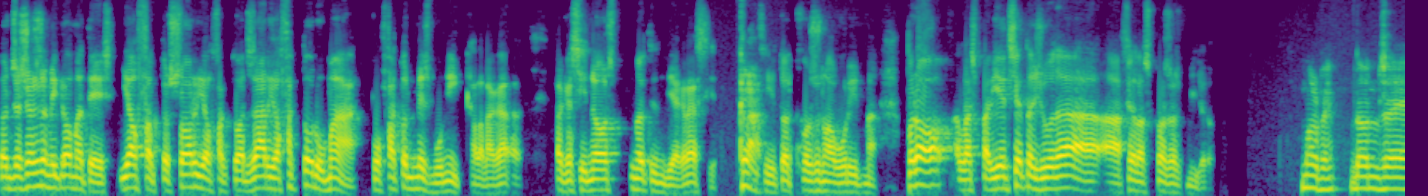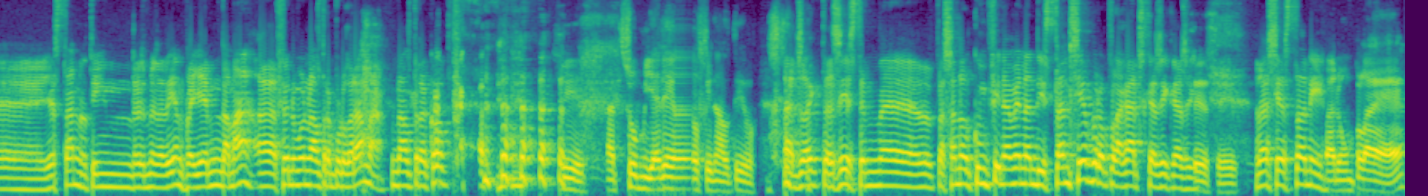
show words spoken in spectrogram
Doncs això és una mica el mateix. Hi ha el factor sort, hi ha el factor atzar, i el factor humà, que ho fa tot més bonic a la vegada perquè si no, no tindria gràcia. Clar. Si tot fos un algoritme. Però l'experiència t'ajuda a, a fer les coses millor. Molt bé, doncs eh, ja està, no tinc res més a dir. Ens veiem demà eh, fent un altre programa, un altre cop. Sí, et somiaré al final, tio. Exacte, sí, estem eh, passant el confinament en distància, però plegats, quasi, quasi. Sí, sí. Gràcies, Toni. Per un plaer, eh?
